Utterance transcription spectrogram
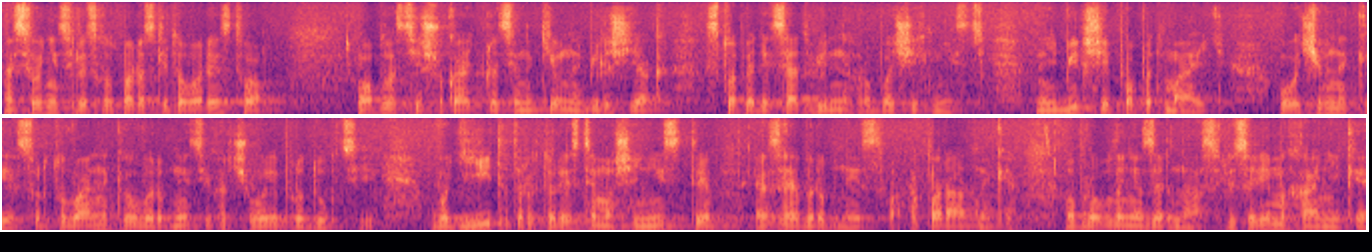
На сьогодні сільськогосподарські товариства області шукають працівників на більш як 150 вільних робочих місць. Найбільший попит мають овочівники, сортувальники у виробництві харчової продукції, водії та трактористи, машиністи СГ виробництва, апаратники, оброблення зерна, слюсарі механіки,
